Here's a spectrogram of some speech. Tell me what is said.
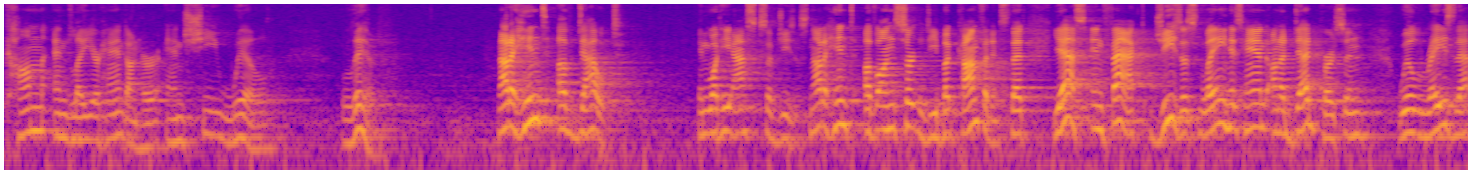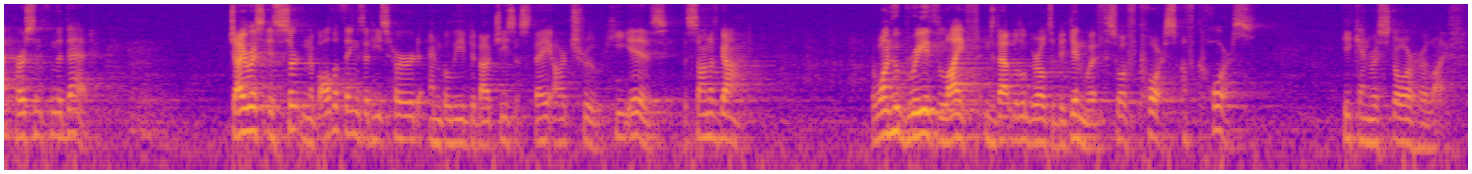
Come and lay your hand on her, and she will live. Not a hint of doubt in what he asks of Jesus. Not a hint of uncertainty, but confidence that, yes, in fact, Jesus, laying his hand on a dead person, will raise that person from the dead. Jairus is certain of all the things that he's heard and believed about Jesus. They are true. He is the Son of God the one who breathed life into that little girl to begin with. So, of course, of course, he can restore her life.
